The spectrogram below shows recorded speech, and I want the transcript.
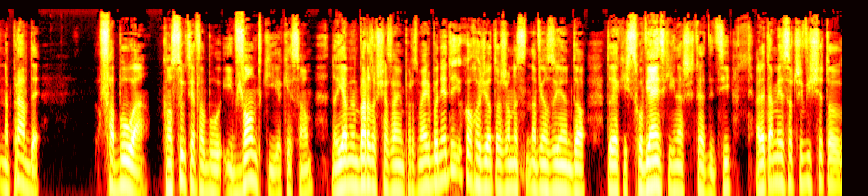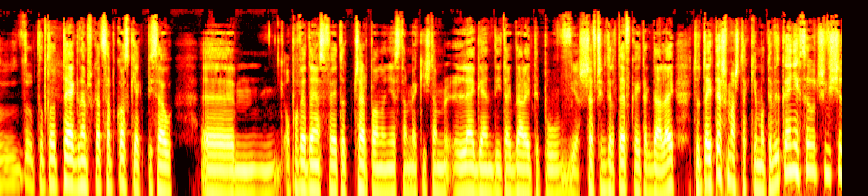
naprawdę fabuła, konstrukcja fabuły i wątki, jakie są, no ja bym bardzo chciał z wami porozmawiać, bo nie tylko chodzi o to, że one nawiązują do, do jakichś słowiańskich naszych tradycji, ale tam jest oczywiście to, to, to, to, to jak na przykład Sapkowski, jak pisał opowiadania swoje, to czerpał, no nie jest tam jakiś tam legend i tak dalej, typu, wiesz, Szewczyk, Dratewka i tak dalej. Tutaj też masz takie motywy, tylko ja nie chcę oczywiście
